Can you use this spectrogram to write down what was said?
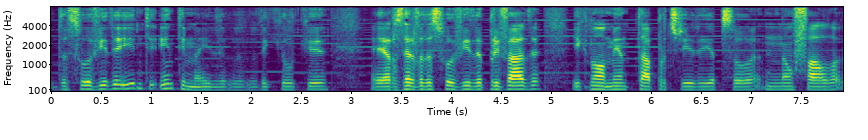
da sua vida íntima e daquilo que é a reserva da sua vida privada e que normalmente está protegida e a pessoa não fala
